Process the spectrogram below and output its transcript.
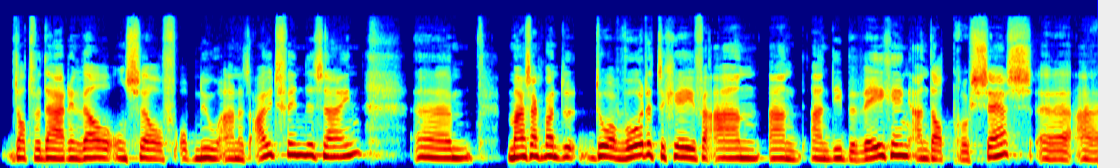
dat we daarin wel onszelf opnieuw aan het uitvinden zijn. Um, maar zeg maar, door woorden te geven aan, aan, aan die beweging, aan dat proces, uh, uh,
